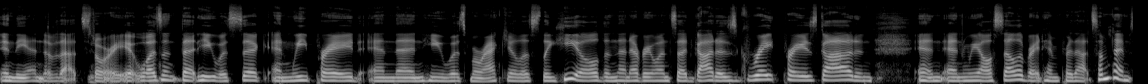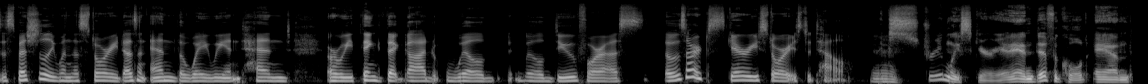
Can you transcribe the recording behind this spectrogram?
in the end of that story. It wasn't that he was sick and we prayed and then he was miraculously healed and then everyone said God is great, praise God and and and we all celebrate him for that. Sometimes especially when the story doesn't end the way we intend or we think that God will will do for us. Those are scary stories to tell. Extremely scary and, and difficult and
